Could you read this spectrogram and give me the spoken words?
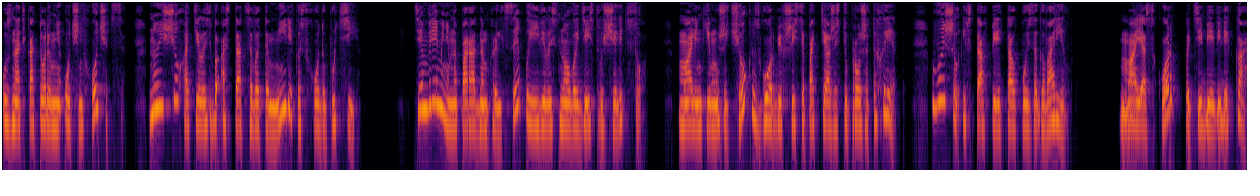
узнать который мне очень хочется, но еще хотелось бы остаться в этом мире к исходу пути. Тем временем на парадном крыльце появилось новое действующее лицо. Маленький мужичок, сгорбившийся под тяжестью прожитых лет, вышел и, встав перед толпой, заговорил. «Моя скорбь по тебе велика.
